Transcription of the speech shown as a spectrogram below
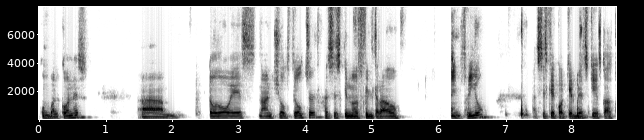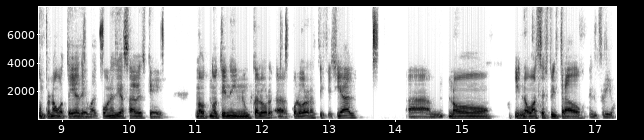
con balcones. todo es non-chilled filter, así es que no es filtrado en frío. Así es que cualquier vez que a comprar una botella de balcones, ya sabes que no, no tiene ningún color, ah, color artificial no, y no va a ser filtrado en frío,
